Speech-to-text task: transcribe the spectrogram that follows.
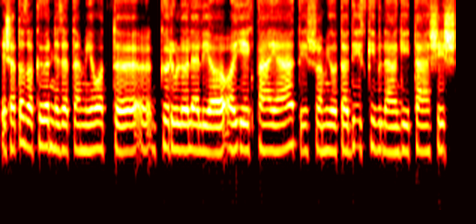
és hát az a környezet, ami ott körülöleli a, a jégpályát, és ami ott a díszkivilágítás is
